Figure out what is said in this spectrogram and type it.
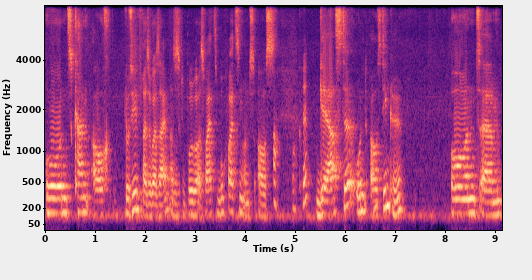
und kann auch glutenfrei sogar sein. Also es gibt Bulgur aus Weizen, Buchweizen und aus Okay. Gerste und aus Dinkel. Und ähm,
